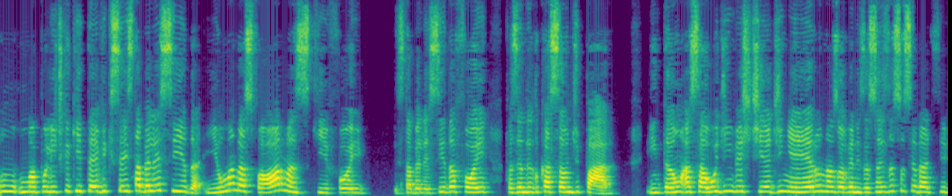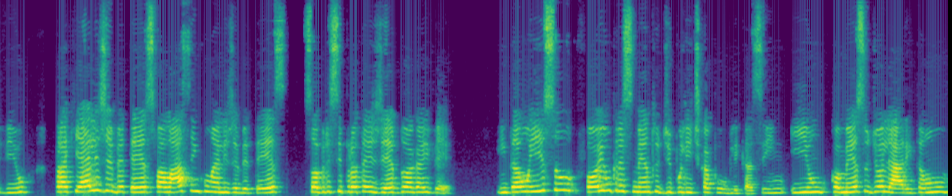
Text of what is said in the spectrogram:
um- uma política que teve que ser estabelecida. E uma das formas que foi estabelecida foi fazendo educação de par. Então, a saúde investia dinheiro nas organizações da sociedade civil para que LGBTs falassem com LGBTs sobre se proteger do HIV. Então, isso foi um crescimento de política pública, assim, e um começo de olhar. Então,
